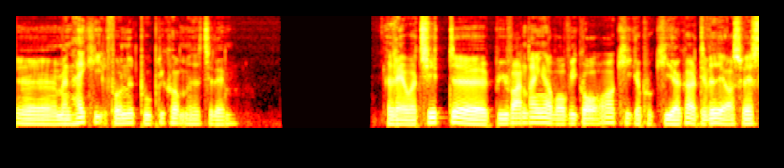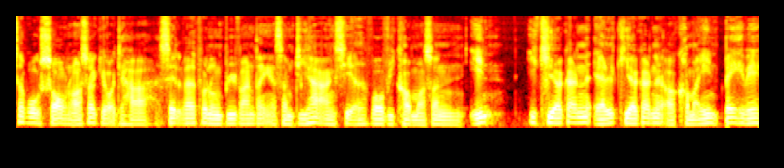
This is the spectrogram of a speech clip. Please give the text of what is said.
Øh, man har ikke helt fundet publikummet til dem. Jeg laver tit øh, byvandringer, hvor vi går og kigger på kirker, det ved jeg også, Vesterbro Sogn også har gjort. Jeg har selv været på nogle byvandringer, som de har arrangeret, hvor vi kommer sådan ind i kirkerne, alle kirkerne, og kommer ind bagved,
